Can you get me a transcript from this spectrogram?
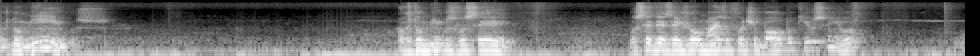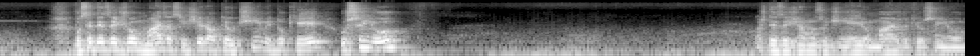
aos domingos. Aos domingos você você desejou mais o futebol do que o Senhor. Você desejou mais assistir ao teu time do que o Senhor. Nós desejamos o dinheiro mais do que o Senhor.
